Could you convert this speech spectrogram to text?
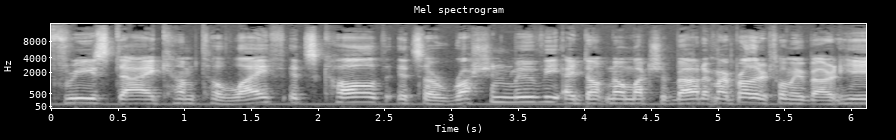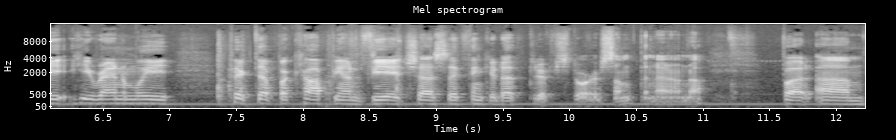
Freeze, Die, Come to Life. It's called. It's a Russian movie. I don't know much about it. My brother told me about it. He he randomly picked up a copy on VHS. I think at a thrift store or something. I don't know, but um,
